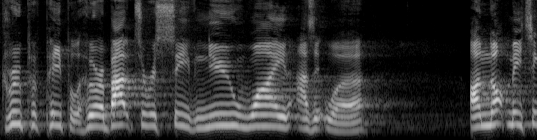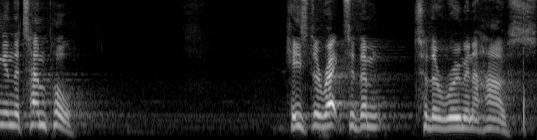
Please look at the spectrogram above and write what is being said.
group of people who are about to receive new wine, as it were, are not meeting in the temple. He's directed them to the room in a house.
